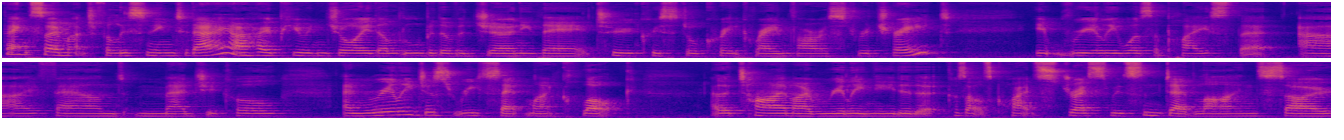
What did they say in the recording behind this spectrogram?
Thanks so much for listening today. I hope you enjoyed a little bit of a journey there to Crystal Creek Rainforest Retreat. It really was a place that I found magical and really just reset my clock at a time I really needed it because I was quite stressed with some deadlines. So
